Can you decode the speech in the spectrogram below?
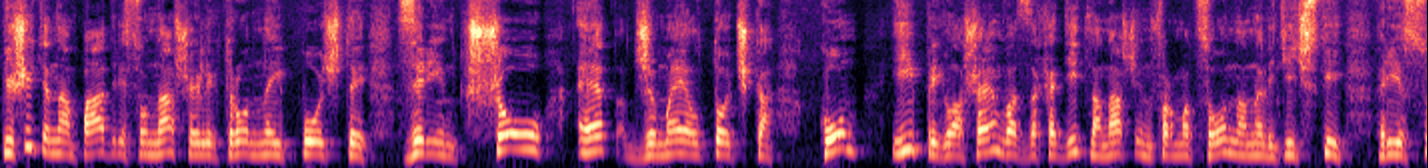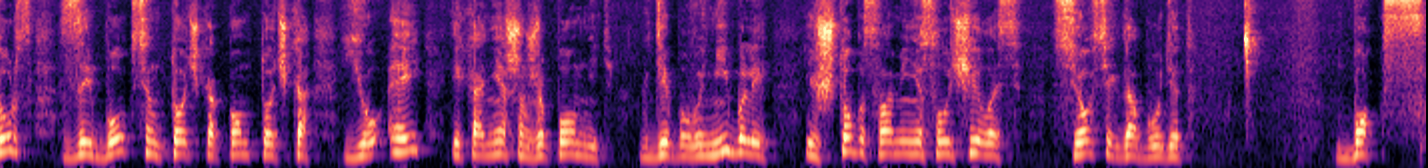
Пишите нам по адресу нашей электронной почты theringshow at gmail.com и приглашаем вас заходить на наш информационно-аналитический ресурс theboxing.com.ua и, конечно же, помнить, где бы вы ни были и что бы с вами ни случилось, все всегда будет бокс.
